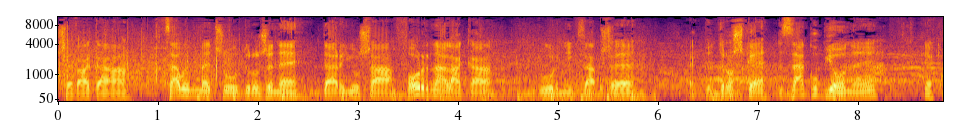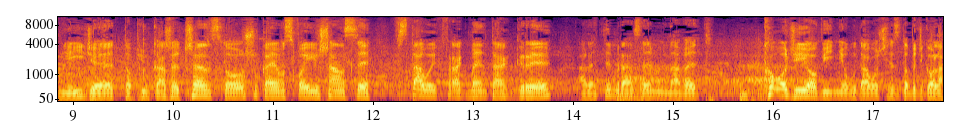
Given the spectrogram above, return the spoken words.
Przewaga w całym meczu drużyny Dariusza Fornalaka. Górnik Zabrze jakby troszkę zagubiony. Jak nie idzie, to piłkarze często szukają swojej szansy w stałych fragmentach gry, ale tym razem nawet Kołodziejowi nie udało się zdobyć gola.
